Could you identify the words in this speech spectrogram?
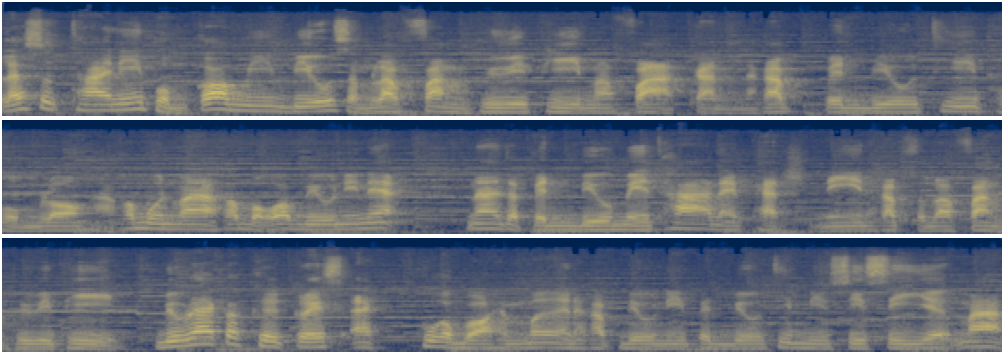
และสุดท้ายนี้ผมก็มีบิลสำหรับฝั่ง PVP มาฝากกันนะครับ เป็นบิลที่ผมลองหาข้อมูลมาเขาบอกว่าบิลนี้เนี่ย น่าจะเป็นบิลเมตาในแพทช์นี้นะครับสำหรับฝั่ง PVP บิลแรกก็คือ Grace Act คู่กับ Warhammer นะครับบิลนี้เป็นบิลที่มี CC เยอะมาก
